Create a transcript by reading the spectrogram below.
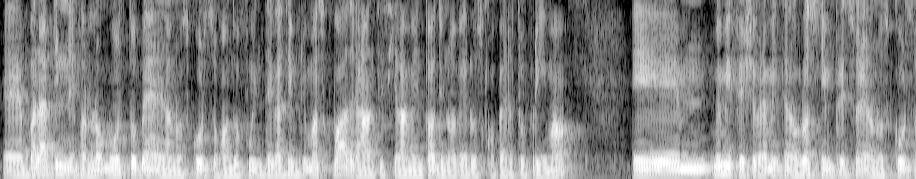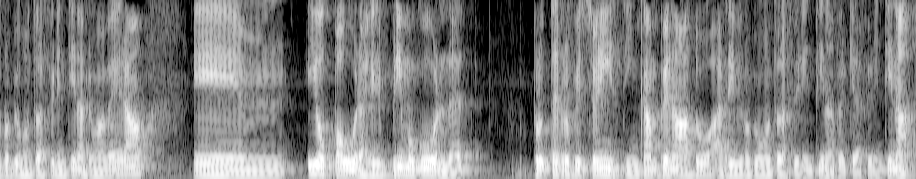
Eh, Ballardini ne parlò molto bene l'anno scorso quando fu integrato in prima squadra, anzi si lamentò di non averlo scoperto prima. E me mi fece veramente una grossa impressione l'anno scorso proprio contro la Fiorentina primavera. E um, io ho paura che il primo gol tra i professionisti in campionato arrivi proprio contro la Fiorentina perché la Fiorentina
